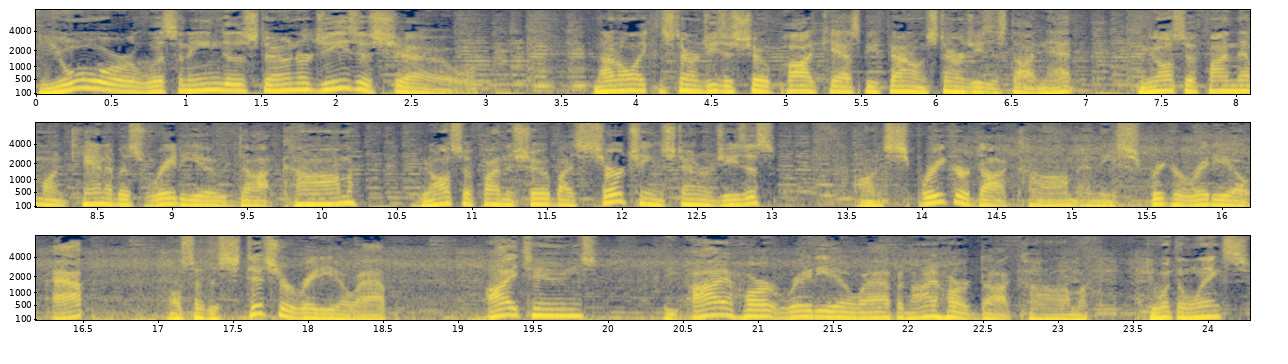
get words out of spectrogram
You're listening to the Stoner Jesus Show. Not only can Stoner Jesus Show podcast be found on stonerjesus.net, you can also find them on cannabisradio.com. You can also find the show by searching Stoner Jesus on Spreaker.com and the Spreaker Radio app, also the Stitcher Radio app, iTunes, the iHeartRadio app, and iHeart.com. If you want the links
